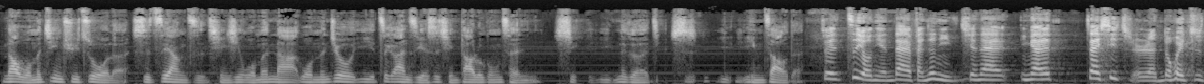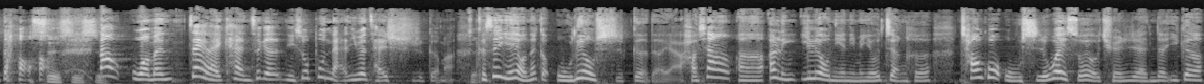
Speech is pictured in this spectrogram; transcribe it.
那我们进去做了，是这样子情形。我们拿我们就以这个案子也是请大陆工程行那个是营造的，所以自由年代，反正你现在应该在细致的人都会知道。是是是。那我们再来看这个，你说不难，因为才十个嘛。可是也有那个五六十个的呀。好像呃，二零一六年你们有整合超过五十位所有权人的一个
